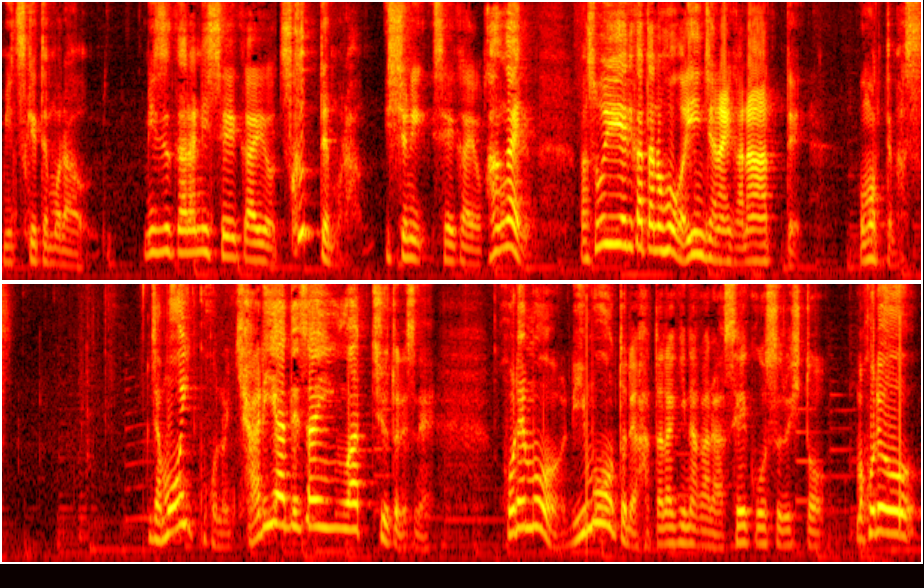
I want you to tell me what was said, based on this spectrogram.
見つけてもらう。自らに正解を作ってもらう。一緒に正解を考える。まあ、そういうやり方の方がいいんじゃないかなって思ってます。じゃあもう一個このキャリアデザインはっちゅうとですね、これもリモートで働きながら成功する人、まあ、これを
